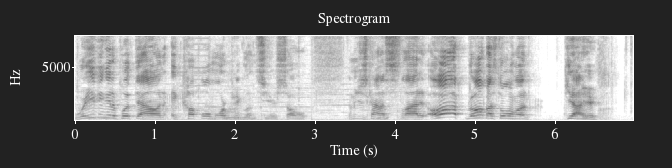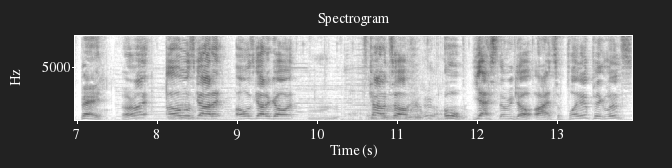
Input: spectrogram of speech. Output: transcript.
We're even gonna put down a couple more piglins here. So let me just kind of slide it. Oh, oh, that's the wrong one. Get out of here. Bang. All right. Almost got it. Almost got it going. It's kind of tough. Oh, yes. There we go. All right. So plenty of piglins.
